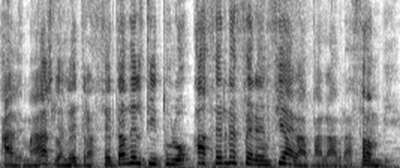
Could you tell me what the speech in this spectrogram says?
Además, la letra Z del título hace referencia a la palabra zombie.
